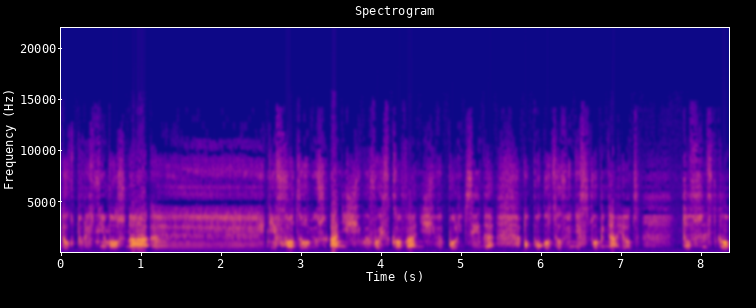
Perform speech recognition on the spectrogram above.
do których nie można yy, nie wchodzą już ani siły wojskowe, ani siły policyjne, o pogotowiu nie wspominając. To wszystko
